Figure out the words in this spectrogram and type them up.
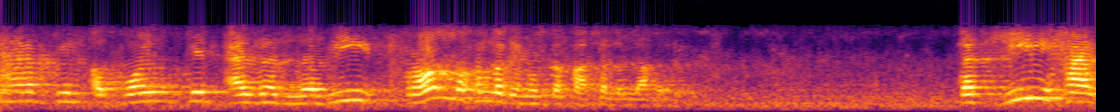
have been appointed as a Nabi from Muhammad Mustafa sallallahu alayhi That he has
